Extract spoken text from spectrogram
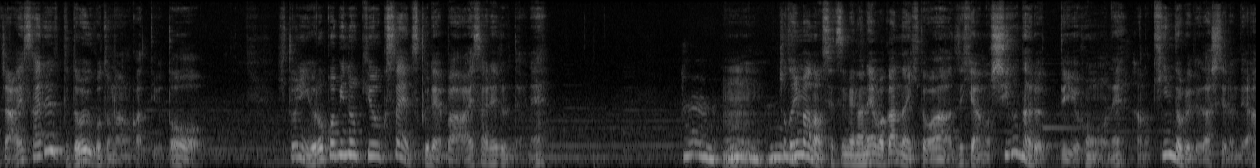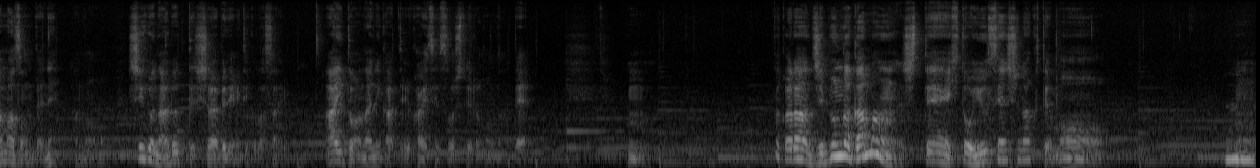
じゃあ愛されるってどういうことなのかっていうと人に喜びの記憶さえ作れば愛されるんだよね。うん、ちょっと今の説明がね分かんない人はぜひあのシグナルっていう本をねあの Kindle で出してるんで Amazon でねあのシグナルって調べてみてください。愛とは何かっていう解説をしてる本なんで。うん。だから自分が我慢して人を優先しなくても、うん、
